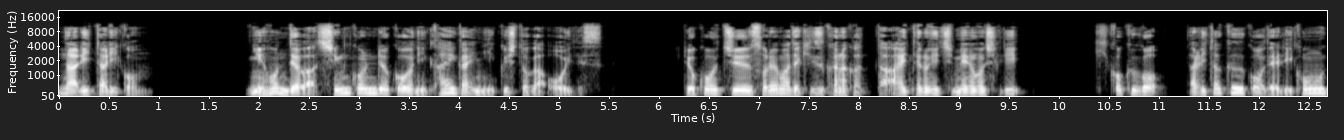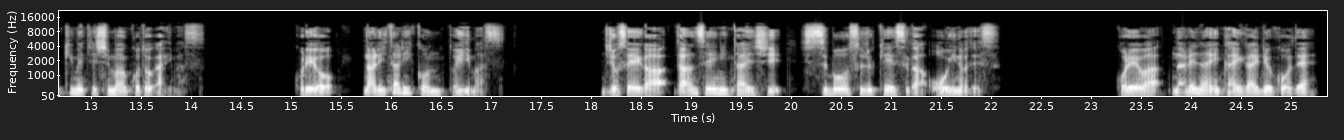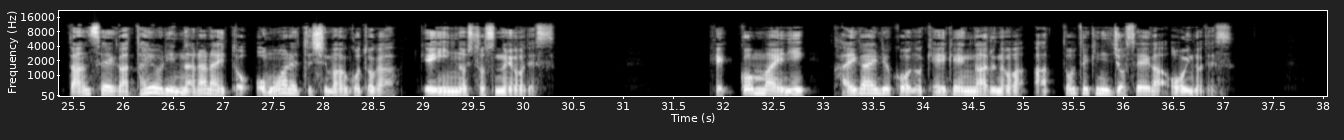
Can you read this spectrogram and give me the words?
成田離婚。日本では新婚旅行に海外に行く人が多いです。旅行中それまで気づかなかった相手の一面を知り、帰国後、成田空港で離婚を決めてしまうことがあります。これを成田離婚と言います。女性が男性に対し失望するケースが多いのです。これは慣れない海外旅行で男性が頼りにならないと思われてしまうことが原因の一つのようです。結婚前に海外旅行の経験があるのは圧倒的に女性が多いのです。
